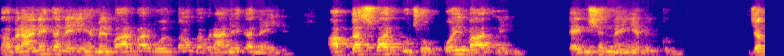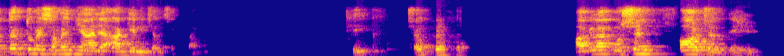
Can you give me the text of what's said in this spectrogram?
घबराने का नहीं है मैं बार बार बोलता हूँ घबराने का नहीं है। आप दस बार पूछो कोई बात नहीं टेंशन नहीं है बिल्कुल। जब तक तुम्हें समझ नहीं आ जाए आगे नहीं चल सकता ठीक सर अगला क्वेश्चन और चलते हैं।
